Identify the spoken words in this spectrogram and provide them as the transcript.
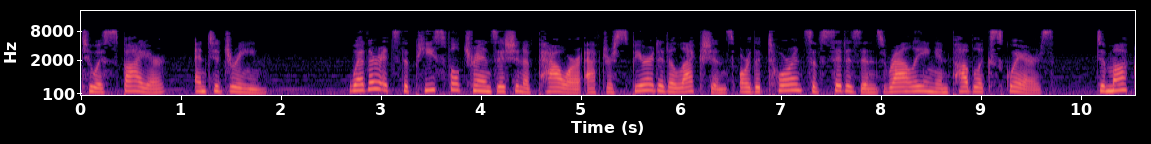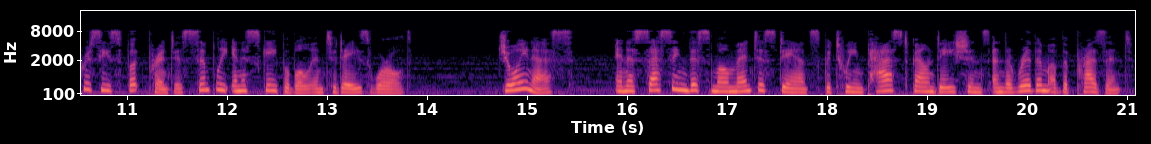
to aspire, and to dream. Whether it's the peaceful transition of power after spirited elections or the torrents of citizens rallying in public squares, democracy's footprint is simply inescapable in today's world. Join us in assessing this momentous dance between past foundations and the rhythm of the present,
